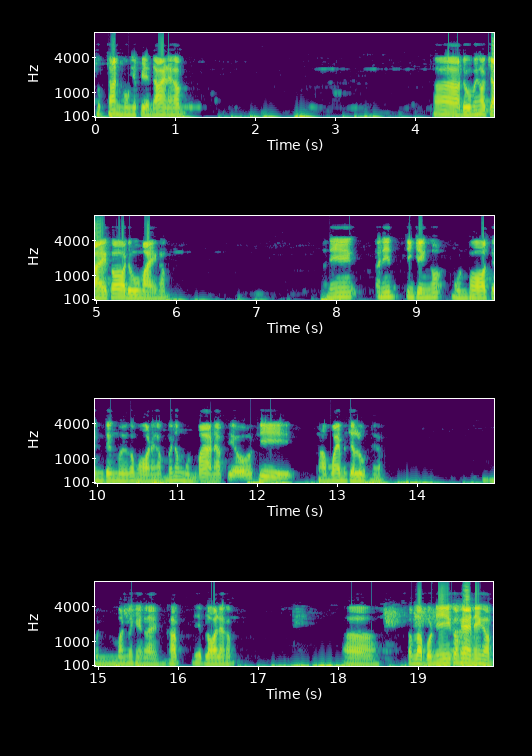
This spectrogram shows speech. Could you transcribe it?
ทุกท่านคงจะเปลี่ยนได้นะครับ ถ้าดูไม่เข้าใจก็ดูใหม่ครับ อันนี้อันนี้จริงๆก็หมุนพอตึงๆมือก็พอนะครับ ไม่ต้องหมุนมากนะครับ เดี๋ยวที่ทำไว้มันจะหลุดนะครับ มันมันไม่แข็งแรงครับ เรียบร้อยแล้วครับ สำหรับบทนี้ก็แค่นี้ครับ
